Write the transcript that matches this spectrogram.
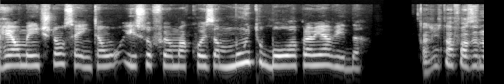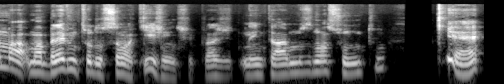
Realmente não sei. Então, isso foi uma coisa muito boa para minha vida. A gente está fazendo uma, uma breve introdução aqui, gente, para entrarmos no assunto que é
